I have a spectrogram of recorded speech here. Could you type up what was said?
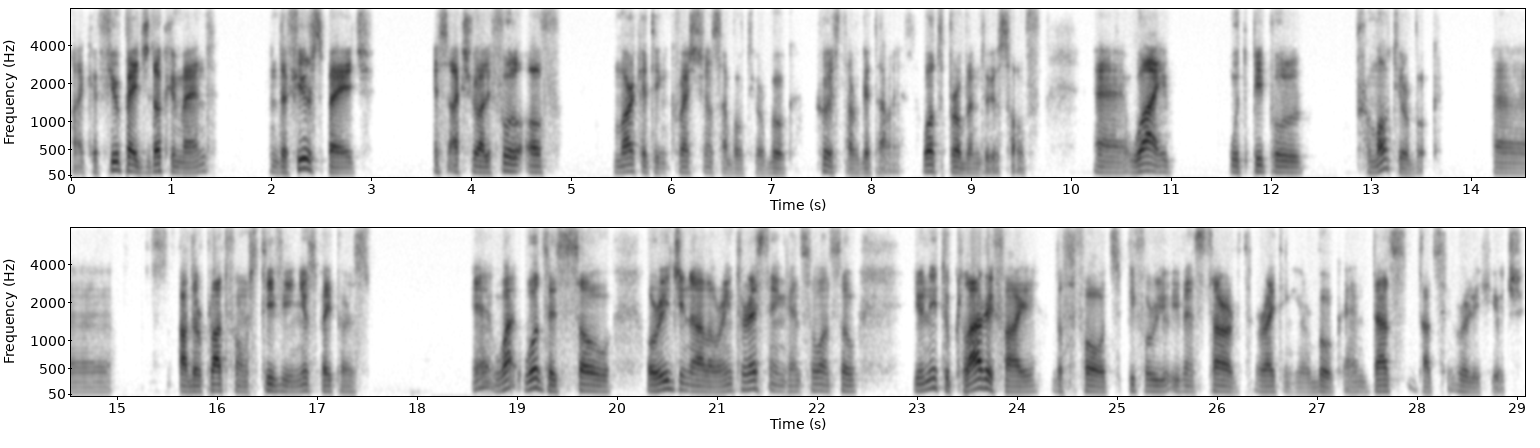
like a few page document and the first page is actually full of marketing questions about your book. Who is target audience? What problem do you solve? Uh, why would people promote your book? Uh, other platforms, TV, newspapers. Yeah, what what is so original or interesting, and so on. So you need to clarify those thoughts before you even start writing your book, and that's that's really huge,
